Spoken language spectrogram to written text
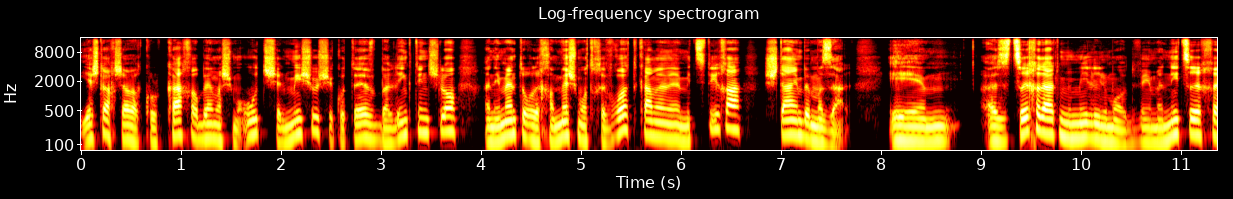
יש לה עכשיו כל כך הרבה משמעות של מישהו שכותב בלינקדאין שלו אני מנטור ל-500 חברות כמה מהם הצליחה שתיים במזל. אה, אז צריך לדעת ממי ללמוד ואם אני צריך uh,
